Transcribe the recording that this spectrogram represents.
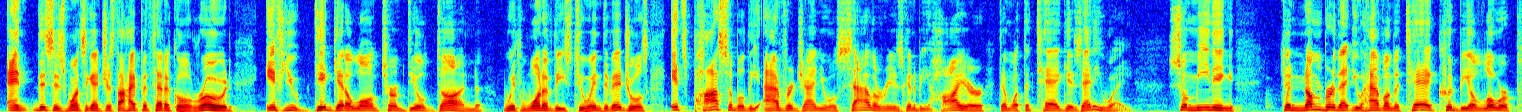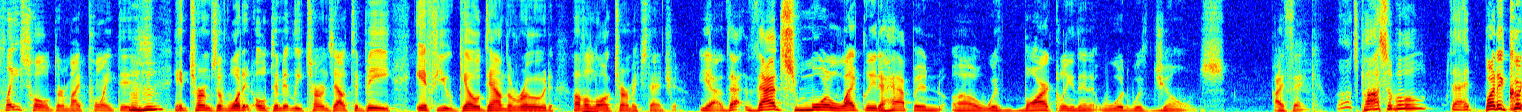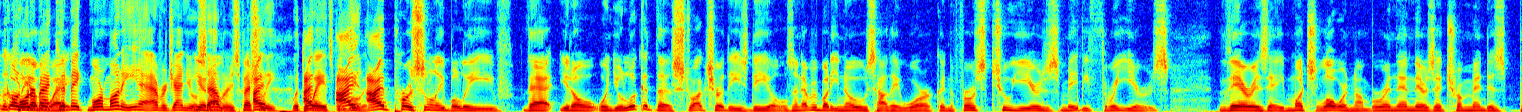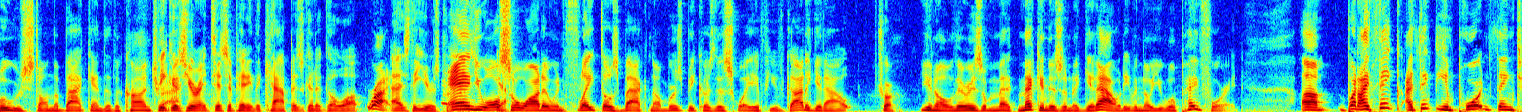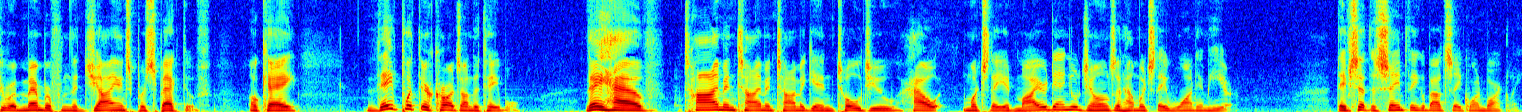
and this is once again just a hypothetical road. If you did get a long term deal done with one of these two individuals, it's possible the average annual salary is going to be higher than what the tag is anyway. So, meaning the number that you have on the tag could be a lower placeholder, my point is, in terms of what it ultimately turns out to be if you go down the road of a long term extension. Yeah, that that's more likely to happen uh, with Barkley than it would with Jones, I think. Well, it's possible that But it could the go the other quarterback way. could make more money, yeah, average annual You know, salary, especially I- with the I- way it's been I, moving. I personally believe that you know when you look at the structure of these deals, and everybody knows how they work. In the first two years, maybe three years, there is a much lower number, and then there's a tremendous boost on the back end of the contract because you're anticipating the cap is going to go up right as the years progress. and you Yeah, also want to inflate those back numbers because this way, if you've got to get out, sure. you know there is a me- mechanism to get out, even though you will pay for it. Um, but I think I think the important thing to remember from the Giants' perspective, okay, they've put their cards on the table. They have time and time and time again told you how much they admire Daniel Jones and how much they want him here. They've said the same thing about Saquon Barkley.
